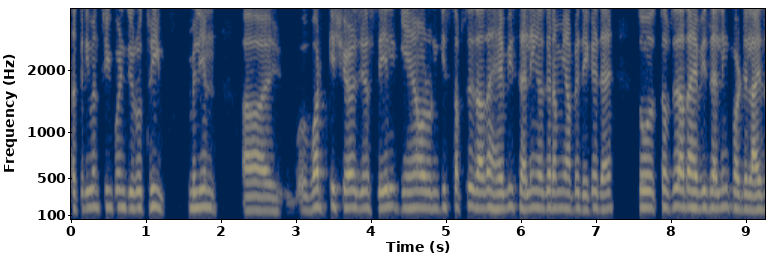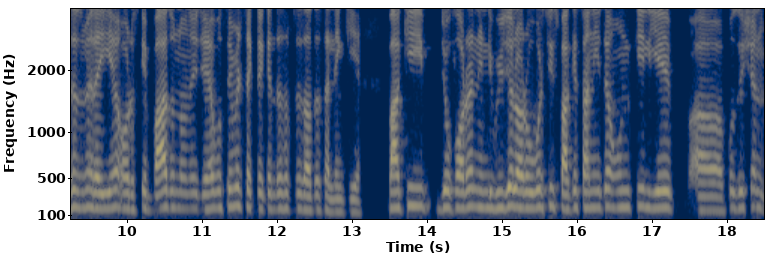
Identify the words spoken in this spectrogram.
तकरीबन 3.03 मिलियन वर्थ के शेयर जो सेल किए हैं, और उनकी सबसे ज़्यादा हैवी सेलिंग अगर हम यहाँ पे देखा जाए तो सबसे ज़्यादा हैवी सेलिंग फर्टिलाइजर्स में रही है, और उसके बाद उन्होंने जो है वो सीमेंट सेक्टर के अंदर सबसे ज़्यादा सेलिंग की है। बाकी जो फॉरेन इंडिविजुअल और ओवरसीज पाकिस्तानी थे, उनके लिए पोजिशन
